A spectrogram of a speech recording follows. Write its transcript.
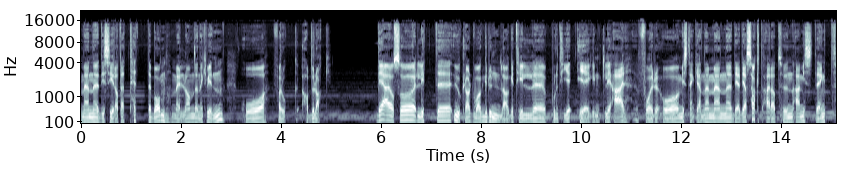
men de sier at det er tette bånd mellom denne kvinnen og Farouk Abdullah. Det er også litt uklart hva grunnlaget til politiet egentlig er for å mistenke henne, men det de har sagt er at hun er mistenkt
